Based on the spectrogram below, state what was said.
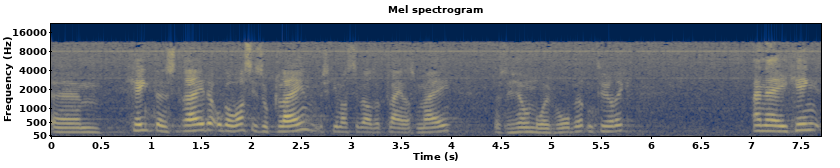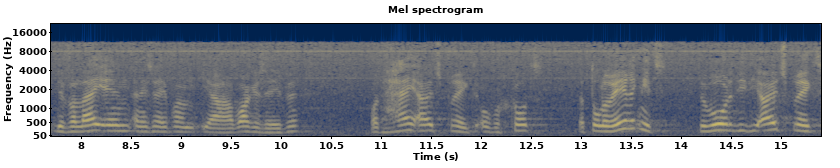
um, ging ten strijde, ook al was hij zo klein, misschien was hij wel zo klein als mij. Dat is een heel mooi voorbeeld natuurlijk. En hij ging de vallei in en hij zei van, ja, wacht eens even. Wat hij uitspreekt over God, dat tolereer ik niet. De woorden die hij uitspreekt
